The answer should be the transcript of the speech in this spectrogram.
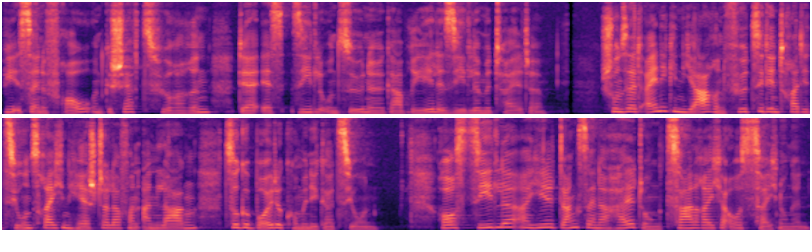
wie es seine Frau und Geschäftsführerin der S. Siedle und Söhne, Gabriele Siedle, mitteilte. Schon seit einigen Jahren führt sie den traditionsreichen Hersteller von Anlagen zur Gebäudekommunikation. Horst Siedle erhielt dank seiner Haltung zahlreiche Auszeichnungen.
